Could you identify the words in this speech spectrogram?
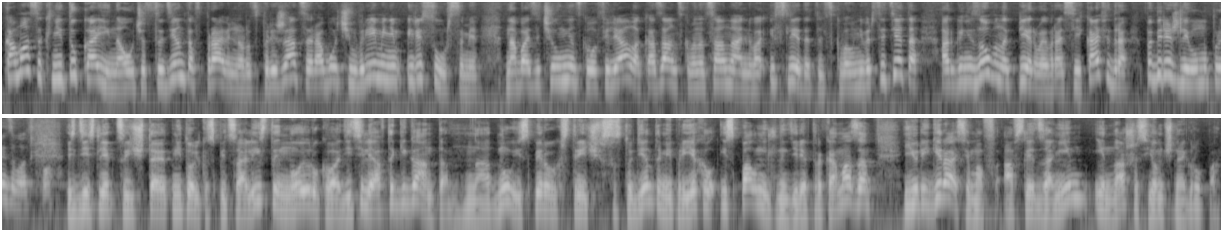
КАМАЗ и КНИТУ КАИ научат студентов правильно распоряжаться рабочим временем и ресурсами. На базе Челнинского филиала Казанского национального исследовательского университета организована первая в России кафедра по бережливому производству. Здесь лекции читают не только специалисты, но и руководители автогиганта. На одну из первых встреч со студентами приехал исполнительный директор КАМАЗа Юрий Герасимов, а вслед за ним и наша съемочная группа.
